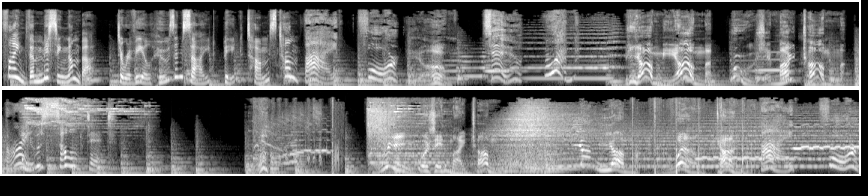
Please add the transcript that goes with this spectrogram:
Find the missing number to reveal who's inside Big Tum's tum. Five, Four. Yum. two, one, Yum, yum. Who's in my tum? three, You solved it! Three was in my tum. Yum. Well done. five, Four.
